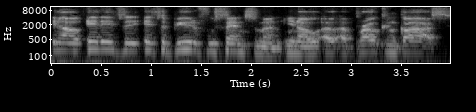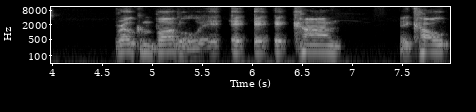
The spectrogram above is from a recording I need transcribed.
you know, it is. It's a beautiful sentiment. You know, a, a broken glass, broken bottle. It it, it, it can't it hold,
